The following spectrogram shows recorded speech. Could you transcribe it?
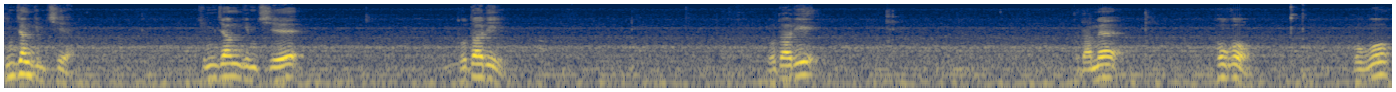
김장김치에 김장김치에 도다리. 도다리. 그 다음에 보고. 보고.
